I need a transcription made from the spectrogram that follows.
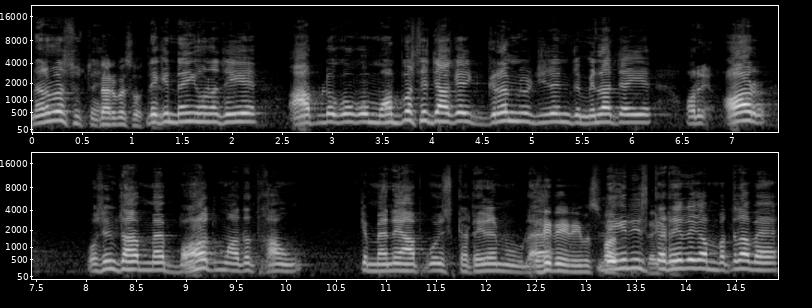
नर्वस होते हैं। नर्वस होते हैं। लेकिन नहीं होना चाहिए। आप लोगों को मोहब्बत से जाके गर्म न्यूट्रिशन से मिलना चाहिए। और और वसीम साहब मैं बहुत मदद खा हूँ कि मैंने आपको इस कटेरे में बुलाया। नहीं, नहीं, नहीं, लेकिन इस कटेरे का मतलब है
